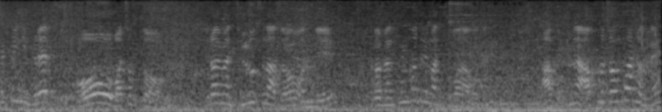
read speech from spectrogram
태핑님 그래? 오 맞췄어 이러면 딜로스 나죠 원딜 그러면 탱커들만 두번 하거든 아 그냥 앞으로 점프하셨네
